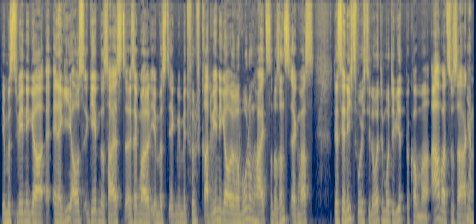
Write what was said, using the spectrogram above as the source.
ihr müsst weniger äh, Energie ausgeben, das heißt, äh, ich sag mal, ihr müsst irgendwie mit fünf Grad weniger eure Wohnung heizen oder sonst irgendwas. Das ist ja nichts, wo ich die Leute motiviert bekomme. Aber zu sagen, ja.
